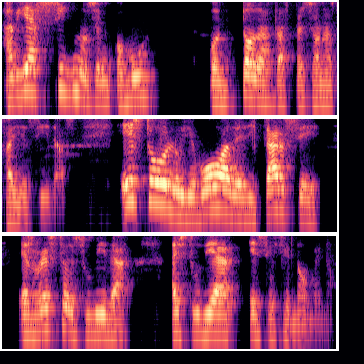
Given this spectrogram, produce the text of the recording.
había signos en común con todas las personas fallecidas. Esto lo llevó a dedicarse el resto de su vida a estudiar ese fenómeno.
